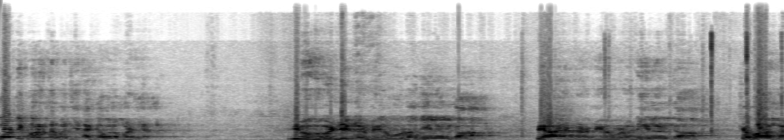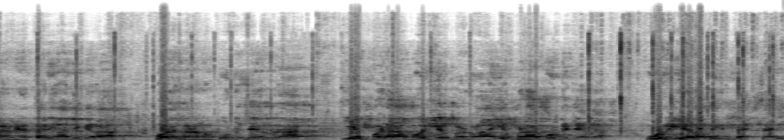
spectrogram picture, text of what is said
போட்டி போறதை பத்தி நான் கவலைப்படல. இவங்க வெள்ளிக்கிழமையில ஒரு அணியில் இருக்கான் வியாழக்கிழமையில ஒரு அணியில் இருக்கான் செவ்வாய்க்கிழமையில தனியா நிக்கிறான் புதன்கிழமை கூட்டு சேர்றான் எப்படா பொறியியல் பண்றான் எப்படா கூட்டு சேர்றான். ஒரு இளவு இல்லை. சரி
